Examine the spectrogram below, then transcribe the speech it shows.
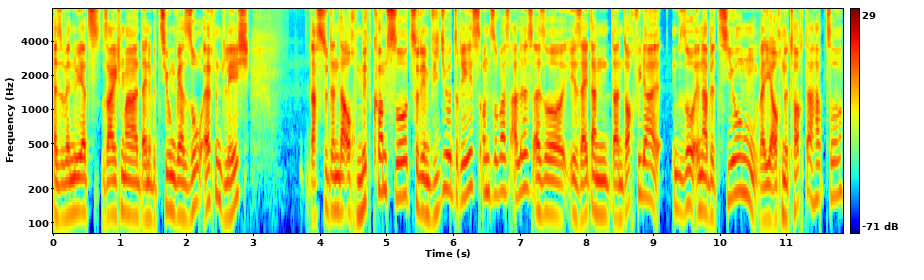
also wenn du jetzt, sag ich mal, deine Beziehung wäre so öffentlich, dass du dann da auch mitkommst so zu dem Videodrehs und sowas alles, also ihr seid dann, dann doch wieder so in einer Beziehung, weil ihr auch eine Tochter habt so,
